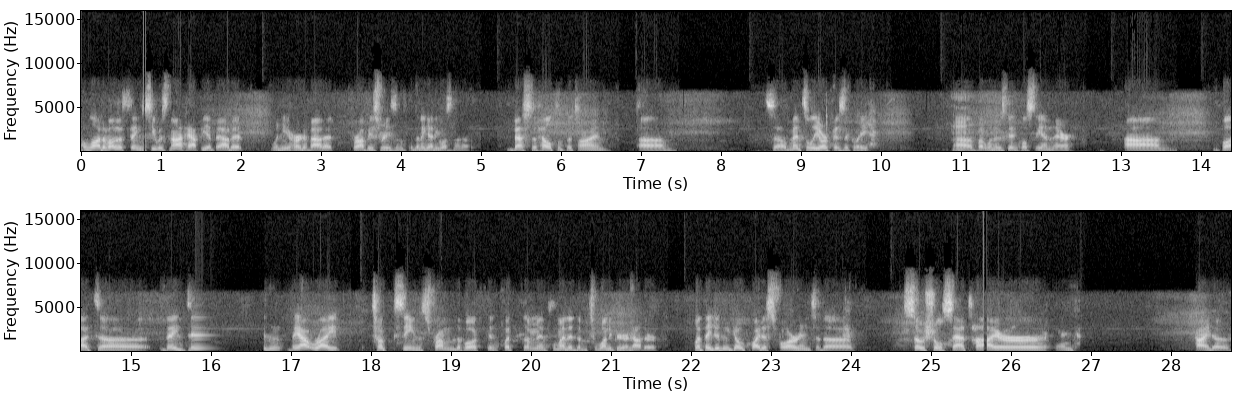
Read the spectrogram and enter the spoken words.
a lot of other things he was not happy about it when he heard about it for obvious reasons. But then again, he wasn't in the best of health at the time, um, so mentally or physically. Uh, but when it was getting close to the end there, um, but uh, they did they outright took scenes from the book and put them implemented them to one degree or another but they didn't go quite as far into the social satire and kind of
